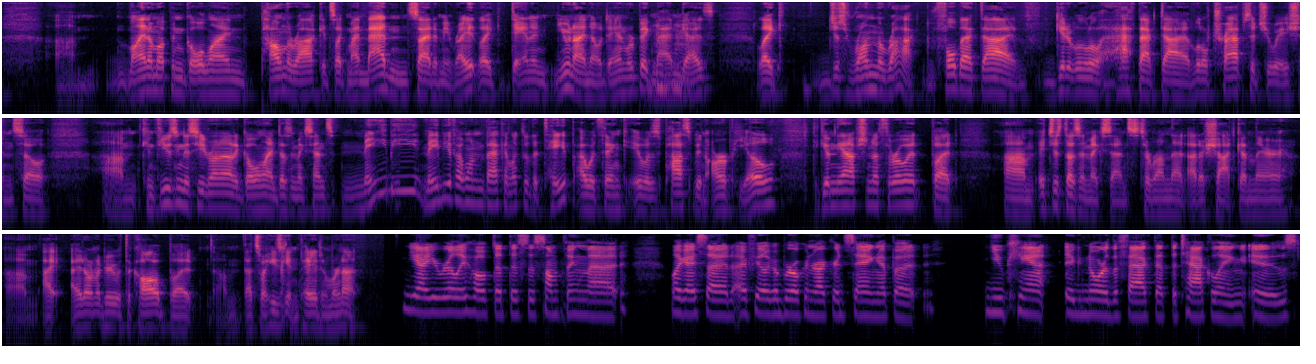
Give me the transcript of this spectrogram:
Um, line them up in goal line, pound the rock. It's like my Madden side of me, right? Like Dan and you and I know, Dan, we're big Madden guys. Like just run the rock, fullback dive, get a little halfback dive, little trap situation. So um, confusing to see run out of goal line doesn't make sense. Maybe, maybe if I went back and looked at the tape, I would think it was possibly an RPO to give him the option to throw it, but um, it just doesn't make sense to run that out of shotgun there. Um, I, I don't agree with the call, but um, that's why he's getting paid and we're not. Yeah, you really hope that this is something that, like I said, I feel like a broken record saying it, but you can't ignore the fact that the tackling is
